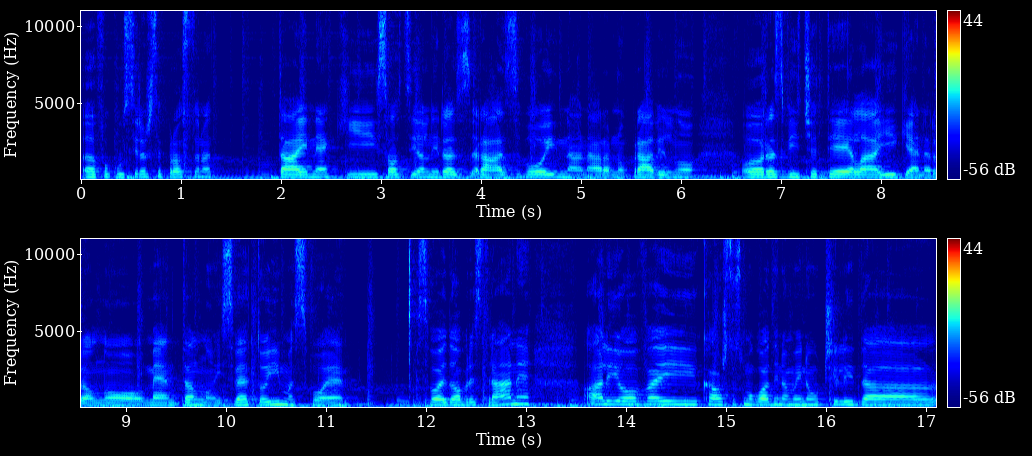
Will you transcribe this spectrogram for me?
e, fokusiraš se prosto na taj neki socijalni raz, razvoj, na naravno pravilno razviće tela i generalno mentalno i sve to ima svoje, svoje dobre strane. Uh, ali ovaj, kao što smo godinama i naučili da,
